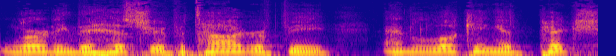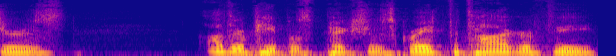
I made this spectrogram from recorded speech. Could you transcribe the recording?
learning the history of photography and looking at pictures, other people's pictures, great photography,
